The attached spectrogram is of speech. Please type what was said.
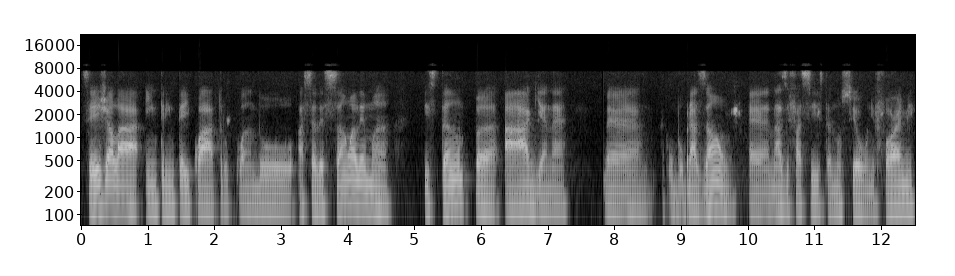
seja lá em 34, quando a seleção alemã estampa a águia, né, é, o brasão é, nazifascista no seu uniforme,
